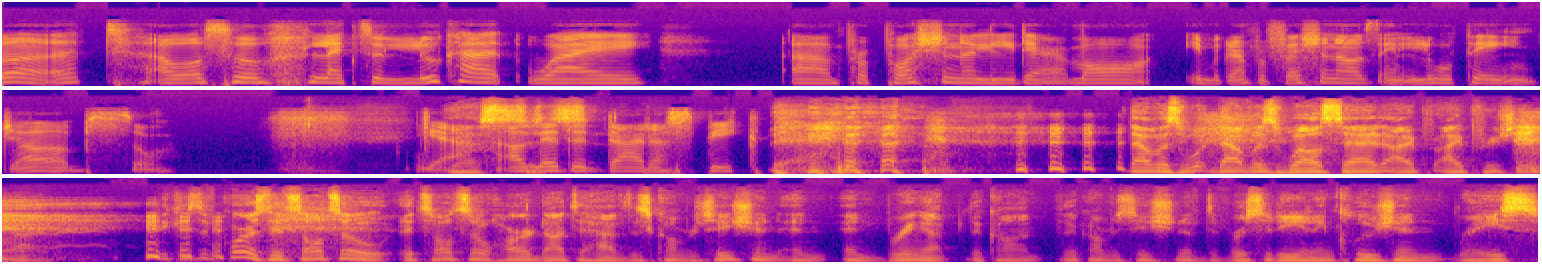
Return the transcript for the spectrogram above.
but I also like to look at why um, proportionally there are more immigrant professionals in low paying jobs. So, yeah, yes, I'll let the data speak there. that was that was well said. I, I appreciate that because of course it's also it's also hard not to have this conversation and and bring up the con the conversation of diversity and inclusion, race.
